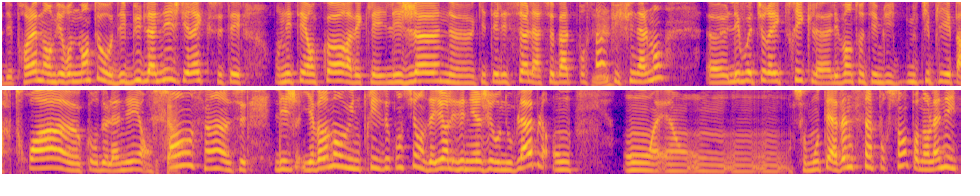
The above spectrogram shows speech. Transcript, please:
des problèmes environnementaux. Au début de l'année, je dirais que c'était, on était encore avec les, jeunes euh, qui étaient les seuls à se battre pour ça, mmh. et puis finalement, les voitures électriques, les ventes ont été multipliées par trois au cours de l'année en France. Hein, il y a vraiment eu une prise de conscience. D'ailleurs, les énergies renouvelables ont, on, sont montés à 25% pendant l'année.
